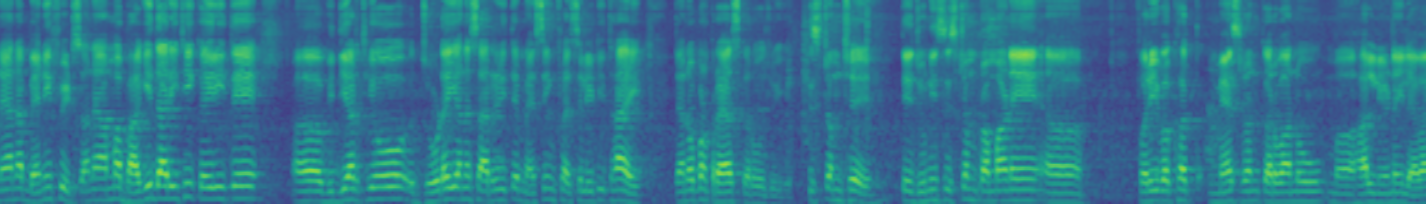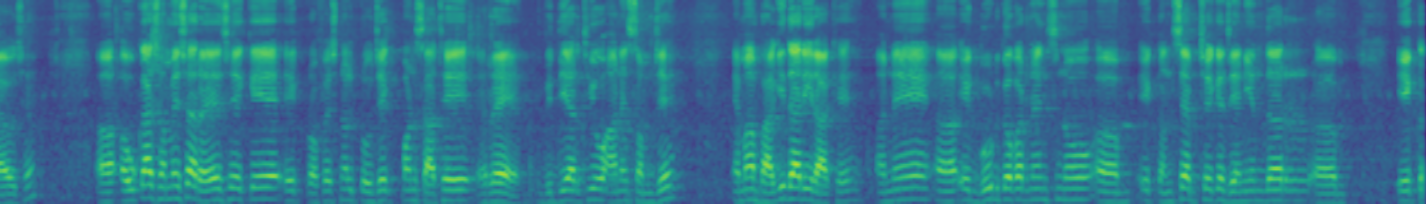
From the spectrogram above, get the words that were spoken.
અને આના બેનિફિટ્સ અને આમાં ભાગીદારીથી કઈ રીતે વિદ્યાર્થીઓ જોડાઈ અને સારી રીતે મેસિંગ ફેસિલિટી થાય, તેનો પણ પ્રયાસ કરવો જોઈએ. સિસ્ટમ છે, તે જૂની સિસ્ટમ પ્રમાણે ફરી વખત મેસ રન કરવાનું હાલ નિર્ણય લેવાયો છે. અવકાશ હંમેશા રહે છે કે એક પ્રોફેશનલ પ્રોજેક્ટ પણ સાથે રહે, વિદ્યાર્થીઓ આને સમજે એમાં ભાગીદારી રાખે અને એક ગુડ ગવર્નન્સનો એક કન્સેપ્ટ છે કે જેની અંદર એક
